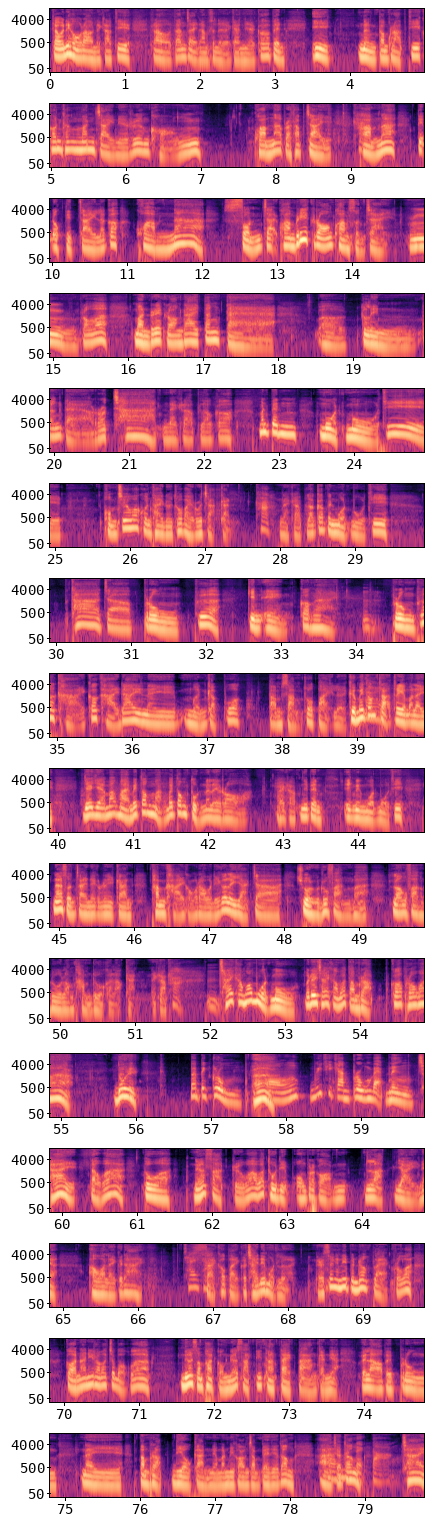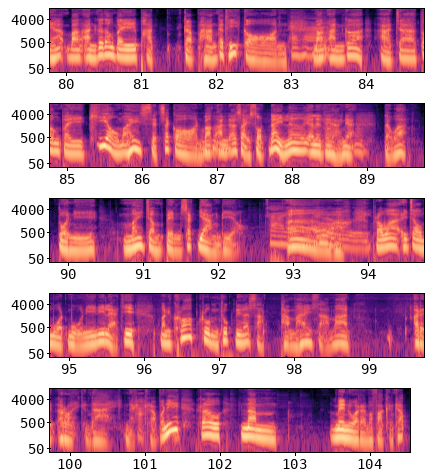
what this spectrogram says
แต่วันนี้ของเรานะครับที่เราตั้งใจนำเสนอกันเนี่ยก็เป็นอีกหนึ่งตำรับที่ค่อนข้างมั่นใจในเรื่องของความน่าประทับใจค่ะความน่าติดอกติดใจ แล้วก็ความน่าสนใจ ความเรียกร้องความสนใจ อืม เพราะว่ามันเรียกร้องได้ตั้งแต่เอ่อกลิ่นตั้งแต่รสชาตินะครับ แล้วก็มันเป็นหมวดหมู่ที่ผมเชื่อว่าคนไทยโดยทั่วไปรู้จักกันค่ะนะครับ แล้วก็เป็นหมวดหมู่ที่ถ้าจะปรุงเพื่อกินเองก็ง่าย ปรุงเพื่อขายก็ขายได้ในเหมือนกับพวกตามสั่งทั่วไปเลย คือไม่ต้องใช่ตระเตรียมอะไร เยอะแยะมากมาย ไม่ต้องหมักไม่ต้องตุ๋นอะไรรอ นะครับนี่เป็นอีกหนึ่งหมวดหมู่ที่น่าสนใจในกรณีการทำขายของเราวันนี้ก็เลยอยากจะชวนคุณผู้ฟังมา ลองฟังดูลองทำดูกันแล้วกันนะครับค่ะใช้คำว่าหมวดหมู่ไม่ได้ใช้คำว่าตำรับ ก็เพราะว่าด้วยมันเป็นกลุ่มอ่าของวิธีการปรุงแบบหนึ่ง ใช่ แต่ว่าตัวเนื้อสัตว์ หรือว่าวัตถุดิบองค์ประกอบหลักใหญ่เนี่ย เอาอะไรก็ได้ ใช่ค่ะใส่เข้าไปก็ใช้ได้หมดเลยแต่ซึ่งอันนี้เป็นเรื่องแปลก เพราะว่าก่อนหน้านี้เรามักจะบอกว่า เนื้อสัมผัสของเนื้อสัตว์ที่แตกต่างกันเนี่ย เวลาเอาไปปรุงในตำรับเดียวกันเนี่ยมันมีความจำเป็นจะต้องอาจจะต้องมันแตกต่างใช่ฮะบางอันก็ต้องไปผัดกับหางกะทิก่อนอ่าฮะบางอันก็อาจจะต้องไปเคี่ยวมาให้เสร็จซะก่อน บางอันเอาใส่สดได้เลยอะไรต่างๆเนี่ย แต่ว่าตัวนี้ไม่จำเป็นสักอย่างเดียวใช่อ่าได้เลยเพราะว่าไอ้เจ้าหมวดหมู่นี้นี่แหละที่มันครอบคลุมทุกเนื้อสัตว์ทำให้สามารถ อร่อยอร่อยกันได้นะครับ วันนี้เรานำเมนูอะไรมาฝากกันครับ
